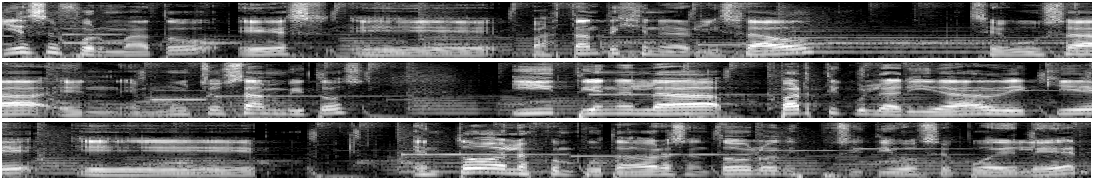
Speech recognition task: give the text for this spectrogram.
y ese formato es eh, bastante generalizado, se usa en, muchos ámbitos y tiene la particularidad de que eh, en todas las computadoras, en todos los dispositivos se puede leer,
